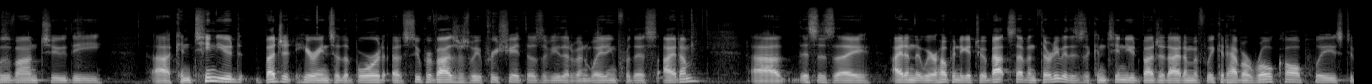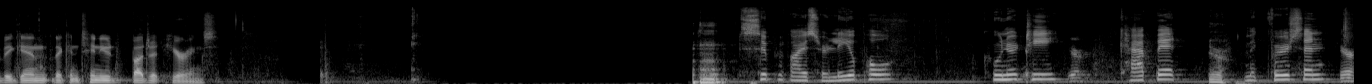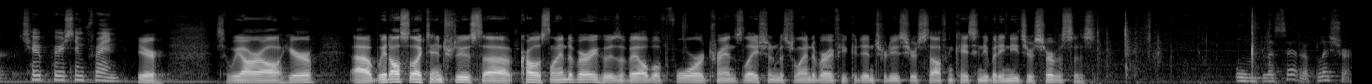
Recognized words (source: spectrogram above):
Move on to the uh, continued budget hearings of the Board of Supervisors. We appreciate those of you that have been waiting for this item. Uh, This is a item that we were hoping to get to about 7:30, but this is a continued budget item. If we could have a roll call, please, to begin the continued budget hearings. Supervisor Leopold, Coonerty. Here. Caput. Here. McPherson. Here. Chairperson Friend. Here. So we are all here. Uh, We'd also like to introduce uh, Carlos Landavery, who is available for translation. Mr. Landavery, if you could introduce yourself in case anybody needs your services. Un placer, a pleasure.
